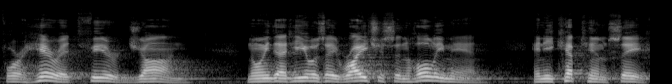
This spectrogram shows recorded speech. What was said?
for Herod feared John, knowing that he was a righteous and holy man, and he kept him safe.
